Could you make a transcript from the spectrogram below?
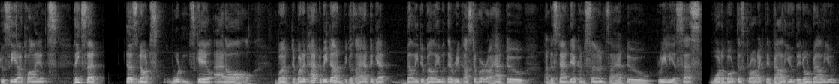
to see our clients. Things that does not wouldn't scale at all, but but it had to be done because I had to get belly to belly with every customer. I had to understand their concerns. I had to really assess what about this product they value, they don't value.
